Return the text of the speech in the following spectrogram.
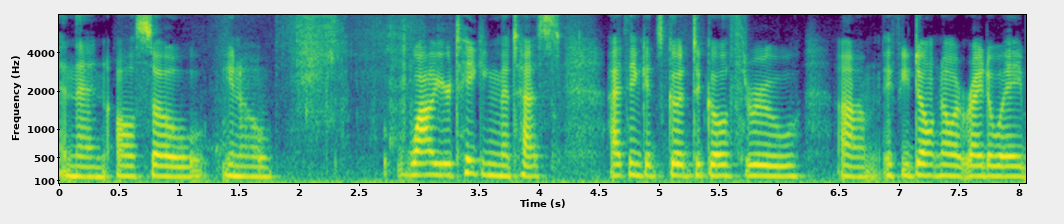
and then also, you know, while you're taking the test, I think it's good to go through. Um, if you don't know it right away,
